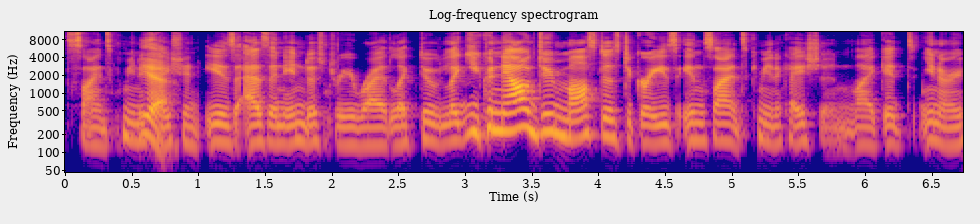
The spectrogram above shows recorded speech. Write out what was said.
science communication is as an industry, right? Like do like you can now do master's degrees in science communication. Like it's, you know,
